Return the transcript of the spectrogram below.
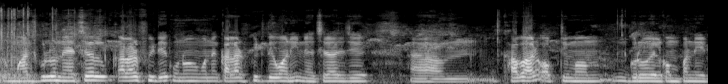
তো মাছগুলো ন্যাচারাল কালার ফিডে কোনো মানে কালার ফিড দেওয়া নেই ন্যাচারাল যে খাবার অপটিমাম গ্রোয়েল কোম্পানির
